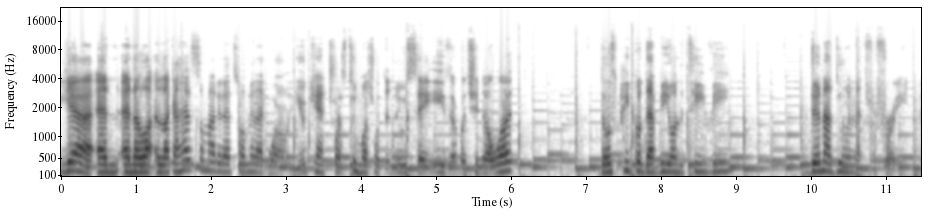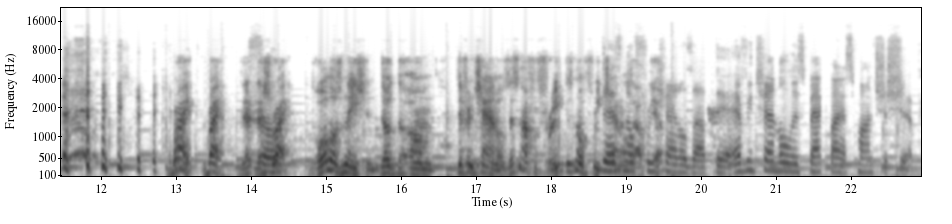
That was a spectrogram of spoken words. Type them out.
Yeah, and and a lot, like I had somebody that told me like, well, you can't trust too much what the news say either. But you know what? Those people that be on the TV, they're not doing that for free. right, right. That, that's so, right. All those nations, the, the um different channels. It's not for free. There's no free There's channels. no free there. channels out there. Every channel is backed by a sponsorship.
